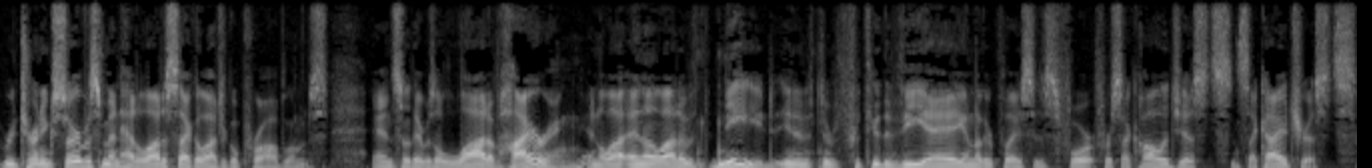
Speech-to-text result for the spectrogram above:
returning servicemen had a lot of psychological problems, and so there was a lot of hiring and a lot and a lot of need you know, through, the VA and other places for for psychologists and psychiatrists.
